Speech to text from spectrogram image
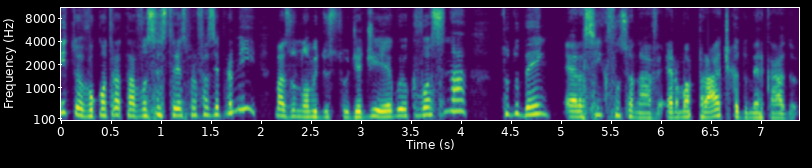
Então eu vou contratar vocês três para fazer para mim, mas o nome do estúdio é Diego, eu que vou assinar. Tudo bem, era assim que funcionava, era uma prática do mercado.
